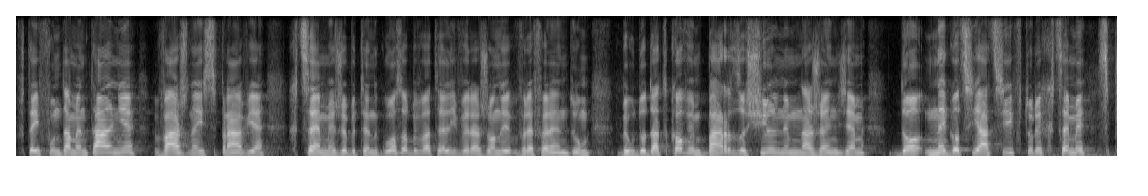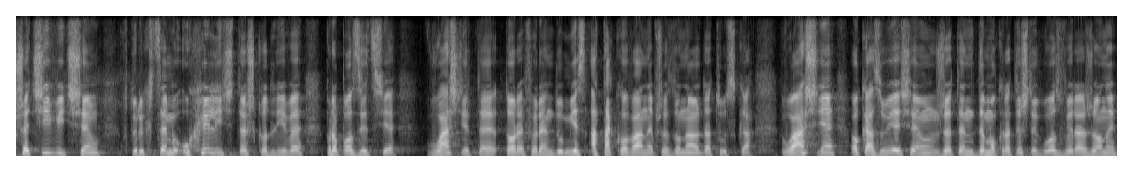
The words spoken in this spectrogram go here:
W tej fundamentalnie ważnej sprawie chcemy, żeby ten głos obywateli wyrażony w referendum był dodatkowym, bardzo silnym narzędziem do negocjacji, w których chcemy sprzeciwić się, w których chcemy uchylić te szkodliwe propozycje właśnie te, to referendum jest atakowane przez Donalda Tuska. Właśnie okazuje się, że ten demokratyczny głos wyrażony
